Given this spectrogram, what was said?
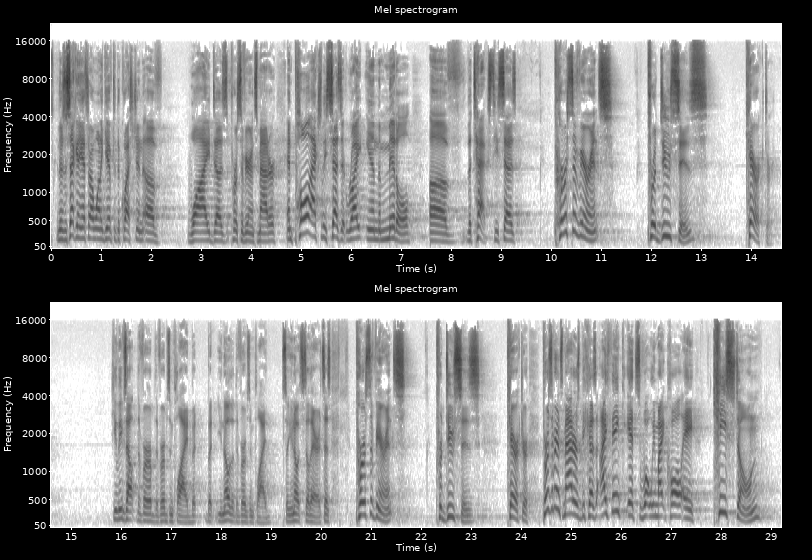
And there's a second answer I want to give to the question of why does perseverance matter? And Paul actually says it right in the middle of the text. He says, Perseverance produces character. He leaves out the verb, the verb's implied, but, but you know that the verb's implied, so you know it's still there. It says, Perseverance produces character. Perseverance matters because I think it's what we might call a keystone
